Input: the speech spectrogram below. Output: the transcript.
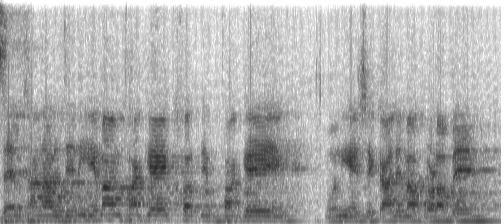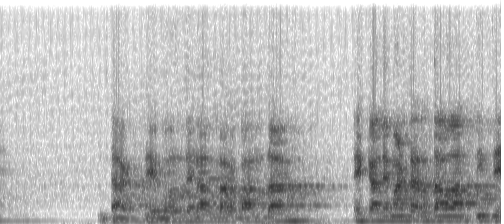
জেলখানার যিনি ইমাম থাকে, খতিব থাকে উনি এসে কালেমা পড়াবে ডাক দিয়ে বললেন, আল্লাহর বান্দা এই কালেমাটার দাওয়াত দিতে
